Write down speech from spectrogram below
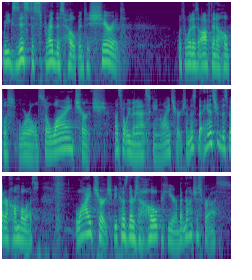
We exist to spread this hope and to share it with what is often a hopeless world. So, why church? That's what we've been asking. Why church? And this, the answer to this better humble us. Why church? Because there's hope here, but not just for us,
